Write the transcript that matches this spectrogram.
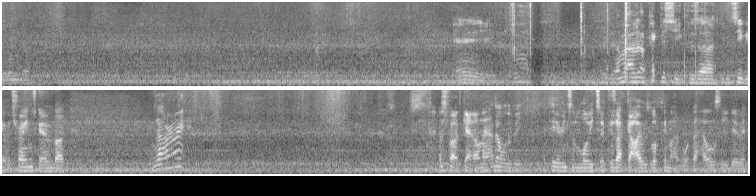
the window. Hey. I'm, I'm, I picked this seat because uh, you can see the other trains going by. Is that alright? I just thought I'd get on it. I don't want to be appearing to loiter because that guy was looking like, what the hell's he doing?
